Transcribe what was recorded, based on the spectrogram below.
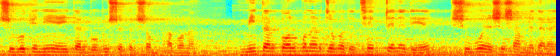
শুভকে নিয়েই তার ভবিষ্যতের সব ভাবনা মিতার কল্পনার জগতে ছেদ টেনে দিয়ে শুভ এসে সামনে দাঁড়ায়।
